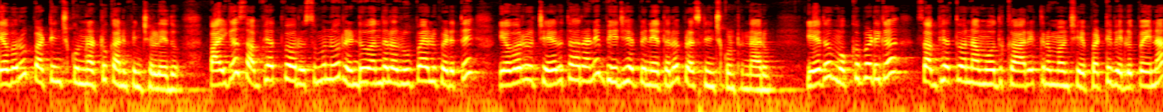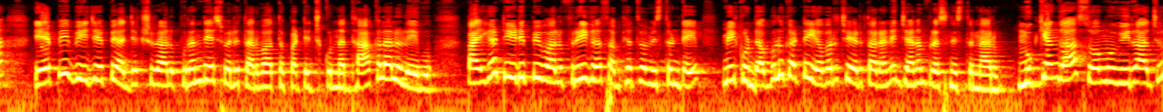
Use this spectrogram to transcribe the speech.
ఎవరూ పట్టించుకున్నట్లు కనిపించలేదు. పైగా సభ్యత్వ రుసుమును రెండు వందల రూపాయలు పెడితే ఎవరు చేరుతారని బీజేపీ నేతలు ప్రశ్నించుకుంటున్నారు. ఏదో మొక్కబడిగా సభ్యత్వ నమోదు కార్యక్రమం చేపట్టి వెళ్ళిపోయిన ఏపీ బీజేపీ అధ్యక్షురాలు పురంధేశ్వరి తర్వాత పట్టించుకున్న దాఖలాలు లేవు. పైగా టీడీపీ వాళ్ళు ఫ్రీగా సభ్యత్వం ఇస్తుంటే మీకు డబ్బులు కట్టి ఎవరు చేరుతారని జనం ప్రశ్నిస్తున్నారు. ముఖ్యంగా సోము వీరాజు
